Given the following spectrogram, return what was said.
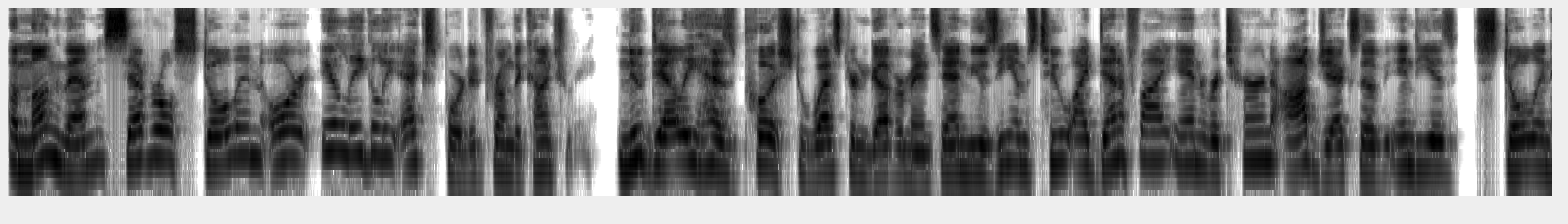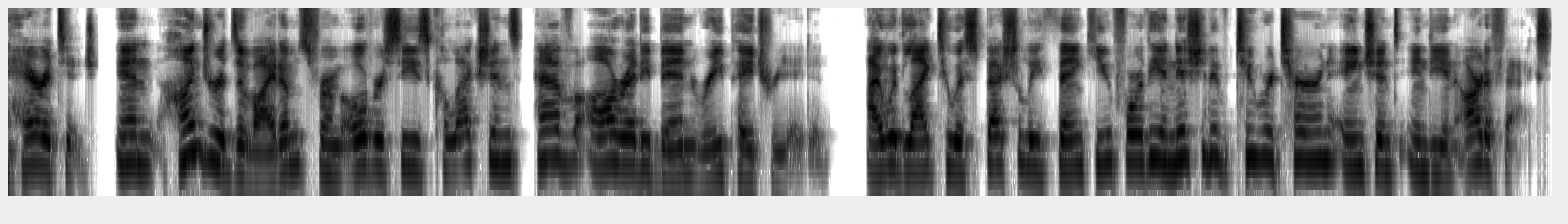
among them several stolen or illegally exported from the country. New Delhi has pushed Western governments and museums to identify and return objects of India's stolen heritage, and hundreds of items from overseas collections have already been repatriated. I would like to especially thank you for the initiative to return ancient Indian artifacts.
